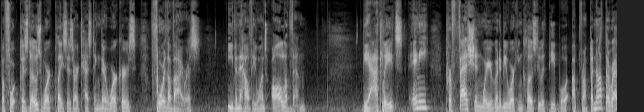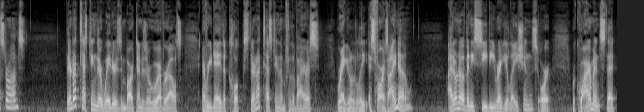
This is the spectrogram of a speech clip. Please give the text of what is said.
before, because those workplaces are testing their workers for the virus, even the healthy ones, all of them. The athletes, any profession where you're going to be working closely with people up front, but not the restaurants. They're not testing their waiters and bartenders or whoever else every day, the cooks. They're not testing them for the virus regularly, as far as I know. I don't know of any CD regulations or requirements that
